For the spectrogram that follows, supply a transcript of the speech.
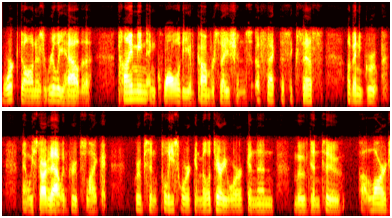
worked on is really how the timing and quality of conversations affect the success of any group. And we started out with groups like groups in police work and military work, and then moved into uh, large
